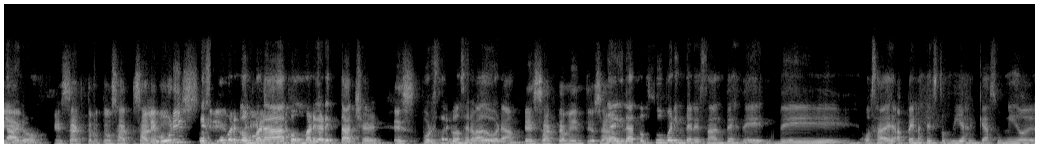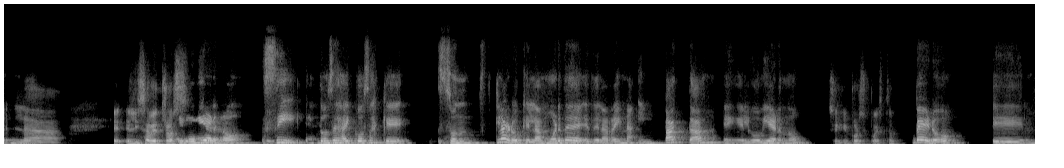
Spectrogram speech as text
claro. Exactamente, o sea, sale Boris. Es eh, súper comparada con Margaret Thatcher es, por ser conservadora. Exactamente, o sea. Y hay datos súper interesantes de, de, o sea, apenas de estos días en que ha asumido la... Elizabeth Truss. El gobierno, sí, entonces hay cosas que son, claro, que la muerte de la reina impacta en el gobierno, Sí, por supuesto. Pero eh,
